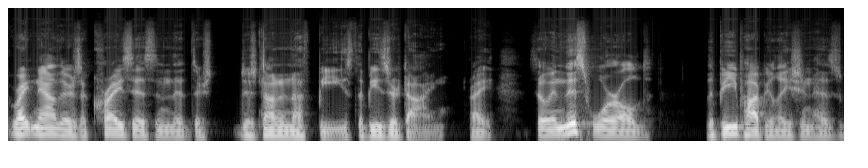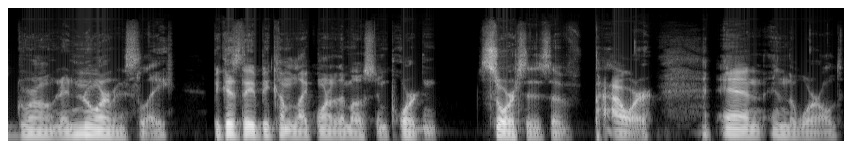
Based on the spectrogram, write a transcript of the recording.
Right now, there's a crisis and that there's there's not enough bees. The bees are dying. Right. So in this world, the bee population has grown enormously because they've become like one of the most important sources of power and in the world.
